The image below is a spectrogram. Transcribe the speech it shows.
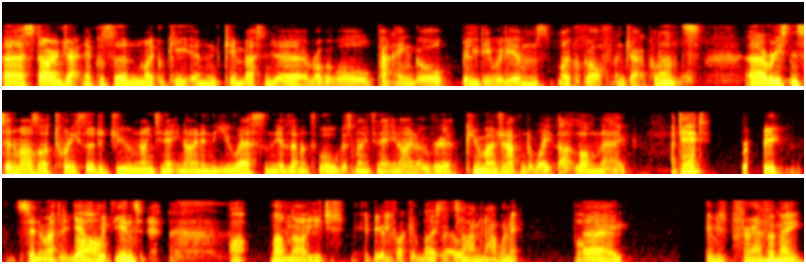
Uh, starring Jack Nicholson, Michael Keaton, Kim Basinger, Robert Wuhl, Pat Hingle, Billy Dee Williams, Michael Gough, and Jack Palance. Uh, released in cinemas on the 23rd of June 1989 in the US and the 11th of August 1989 over here. Can you imagine having to wait that long now I did. for a big cinematic? Yeah, Oh. with the internet. Oh well, no, you just it'd Be a fucking nightmare, Time now, wouldn't it? But Uh, um, it was forever, mate.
